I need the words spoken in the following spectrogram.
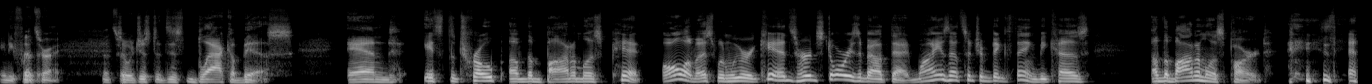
any further. That's right. That's So right. just this black abyss. And it's the trope of the bottomless pit. All of us, when we were kids, heard stories about that. Why is that such a big thing? Because of the bottomless part.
